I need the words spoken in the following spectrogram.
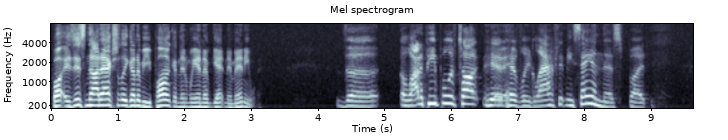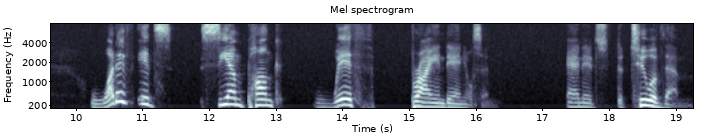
But is this not actually going to be Punk? And then we end up getting him anyway. the a lot of people have talked have, have like laughed at me saying this, but what if it's CM Punk with Brian Danielson, and it's the two of them,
